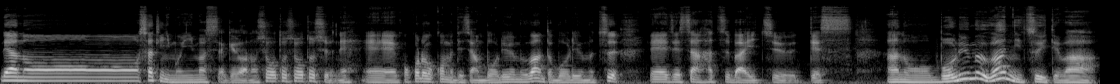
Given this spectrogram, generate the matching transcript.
で、あのー、さっきにも言いましたけど、あの、ショートショート集ね、えー、心を込めてちゃん、ボリューム1とボリューム2、えー、絶賛発売中です。あのー、ボリューム1については、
